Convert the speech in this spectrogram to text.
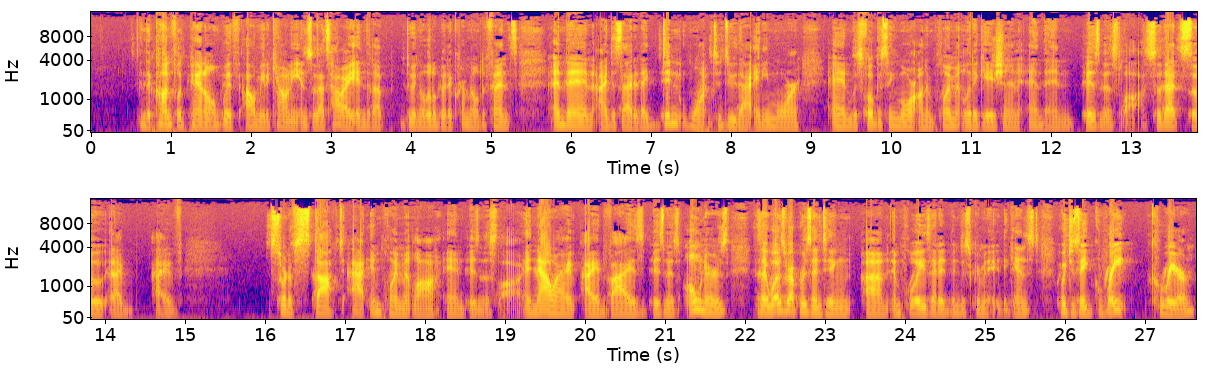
the conflict panel with Alameda County, and so that's how I ended up doing a little bit of criminal defense. And then I decided I didn't want to do that anymore, and was focusing more on employment litigation and then business law. So that's so and I I've sort of stopped at employment law and business law. And now I, I advise business owners because I was representing um, employees that had been discriminated against, which is a great career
